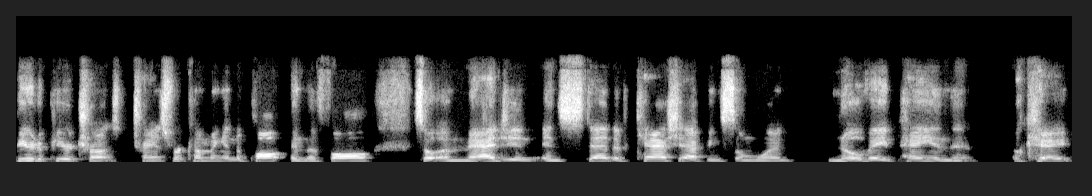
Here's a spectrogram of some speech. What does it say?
peer-to-peer -peer transfer coming in the fall in the fall. So imagine instead of cash apping someone, Novae paying them. Okay,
